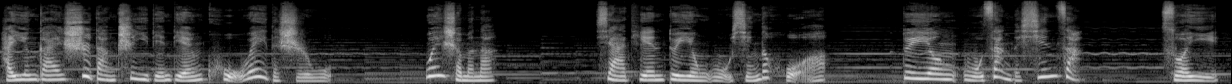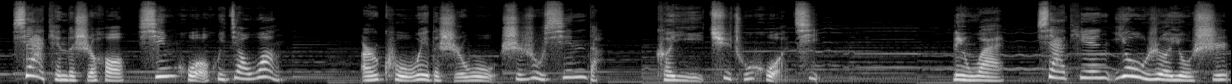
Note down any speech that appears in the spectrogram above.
还应该适当吃一点点苦味的食物。为什么呢？夏天对应五行的火，对应五脏的心脏，所以。夏天的时候，心火会较旺，而苦味的食物是入心的，可以去除火气。另外，夏天又热又湿，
